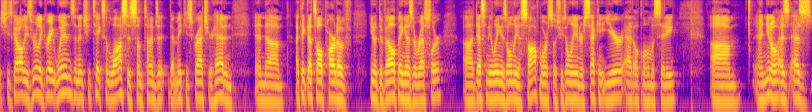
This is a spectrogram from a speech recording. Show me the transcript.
she's got all these really great wins, and then she takes some losses sometimes that that make you scratch your head, and and um, I think that's all part of you know, developing as a wrestler. Uh, Destiny Ling is only a sophomore, so she's only in her second year at Oklahoma City. Um, and you know, as as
